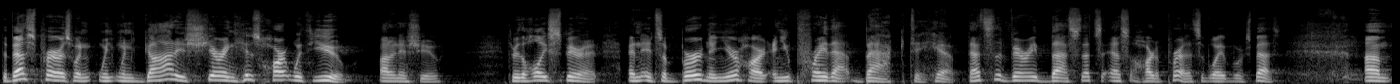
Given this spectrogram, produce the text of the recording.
The best prayer is when, when, when God is sharing His heart with you on an issue through the Holy Spirit, and it's a burden in your heart, and you pray that back to Him. That's the very best. That's, that's the heart of prayer. That's the way it works best. Um,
